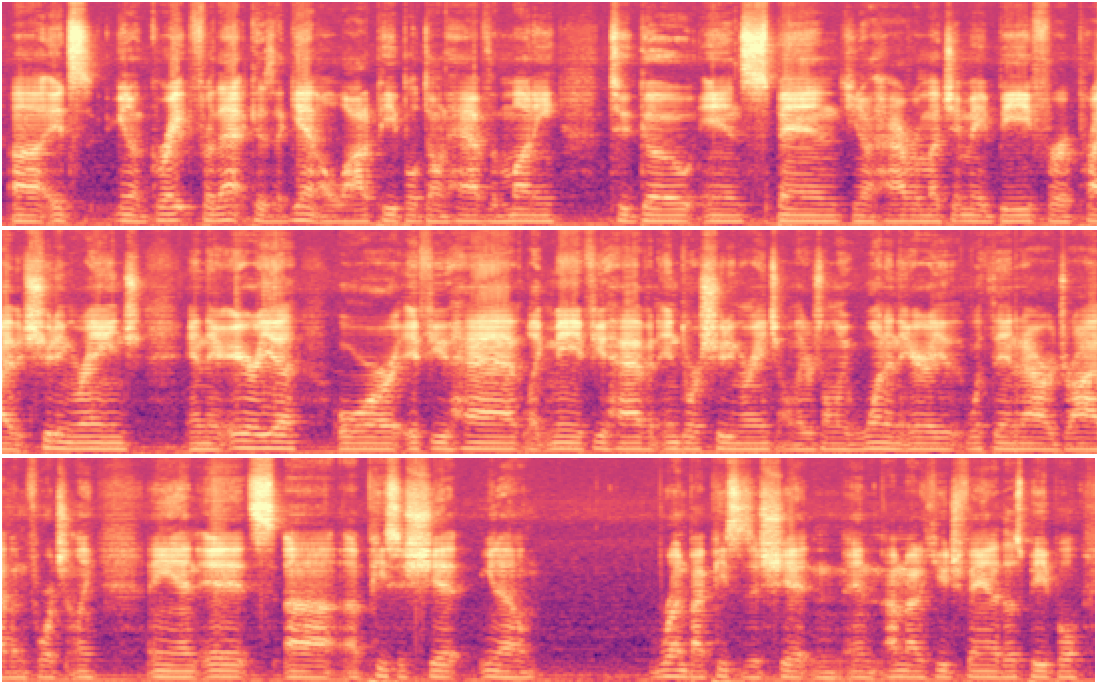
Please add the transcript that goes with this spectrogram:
Uh, it's you know great for that because again a lot of people don't have the money to go and spend you know however much it may be for a private shooting range in their area or if you have like me if you have an indoor shooting range oh, there's only one in the area within an hour drive unfortunately. And it's uh, a piece of shit you know run by pieces of shit and, and i'm not a huge fan of those people.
